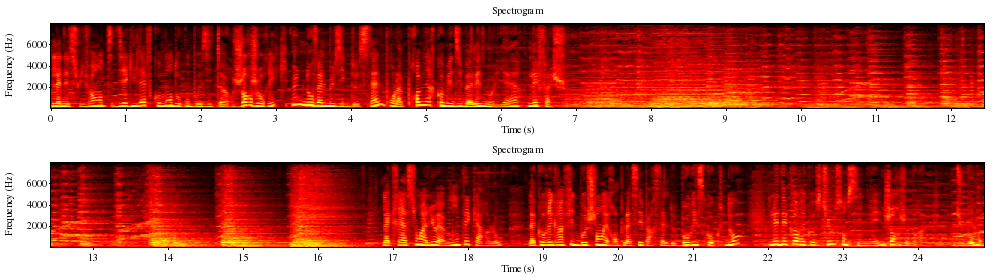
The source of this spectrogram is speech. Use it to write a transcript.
L'année suivante, Diaghilev commande au compositeur Georges Auric une nouvelle musique de scène pour la première comédie ballet de Molière, Les Fâcheux. La création a lieu à Monte-Carlo. La chorégraphie de Beauchamp est remplacée par celle de Boris Kokno. Les décors et costumes sont signés Georges Braque, du beau monde.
